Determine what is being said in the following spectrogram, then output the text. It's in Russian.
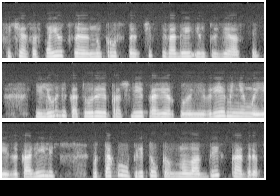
сейчас остаются ну просто чистой воды энтузиасты и люди, которые прошли проверку и временем, и закалились. Вот такого притока молодых кадров,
